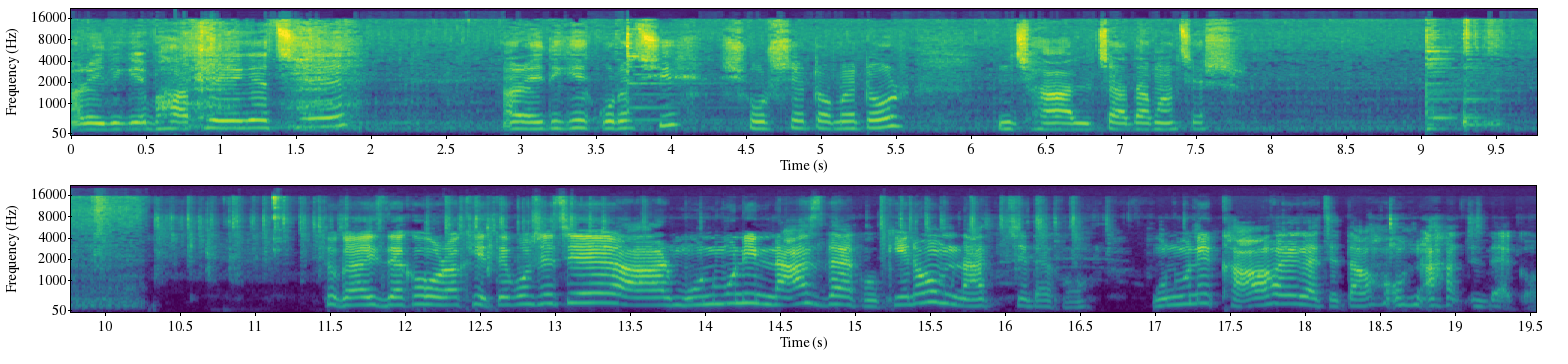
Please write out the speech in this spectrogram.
আর এদিকে ভাত হয়ে গেছে। আর এইদিকে করেছি সর্ষে টমেটোর ঝাল, চাদা মাছের। তো গাইজ দেখো, ওরা খেতে বসেছে, আর মুনমুনির নাচ দেখো, কিরম নাচছে দেখো। মুনমুনির খাওয়া হয়ে গেছে, তাও নাচ দেখো।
